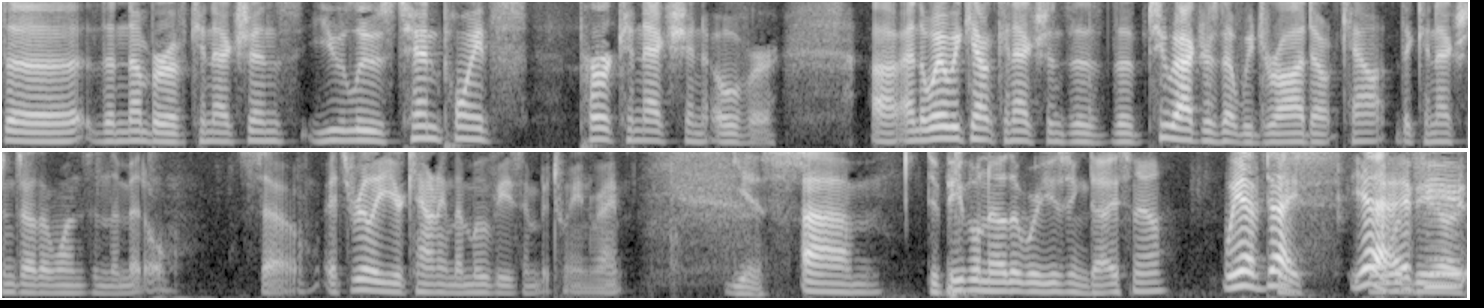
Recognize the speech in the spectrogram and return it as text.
the the number of connections, you lose ten points per connection over. Uh, and the way we count connections is the two actors that we draw don't count. The connections are the ones in the middle. So it's really you're counting the movies in between, right? Yes. Um, Do people know that we're using dice now? We have dice. Yeah, if you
